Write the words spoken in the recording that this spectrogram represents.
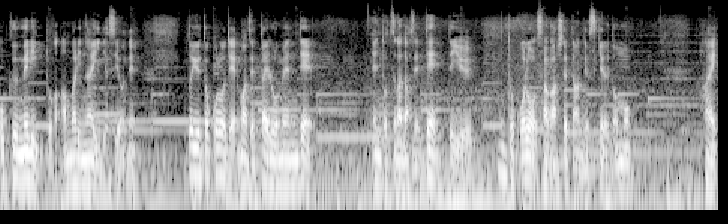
置くメリットがあんまりないですよね。というところで、まあ、絶対路面で煙突が出せてっていうところを探してたんですけれども。はい。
